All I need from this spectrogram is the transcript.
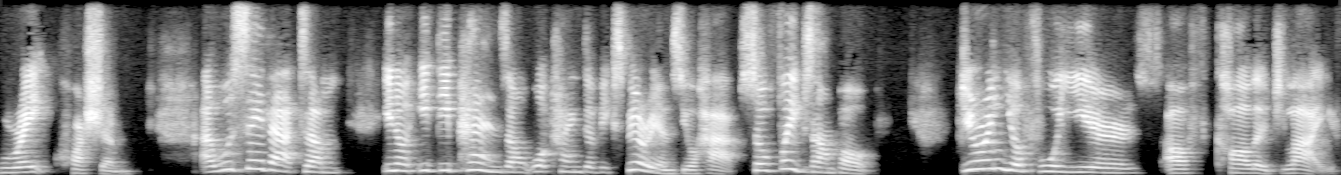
great question. I would say that um, you know it depends on what kind of experience you have. So for example during your four years of college life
